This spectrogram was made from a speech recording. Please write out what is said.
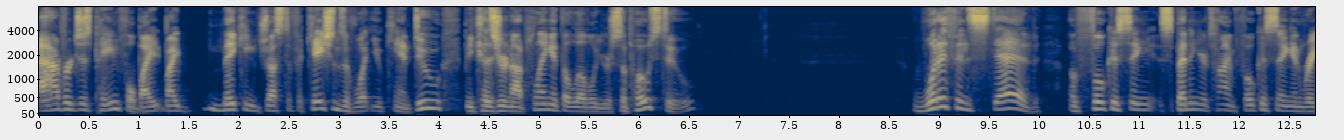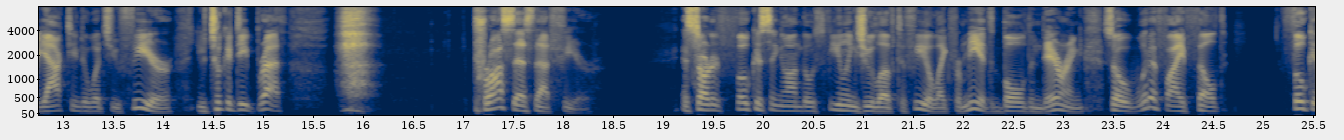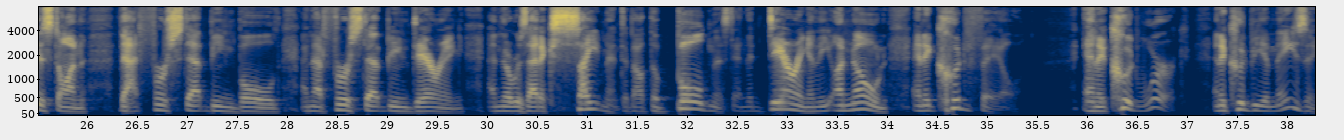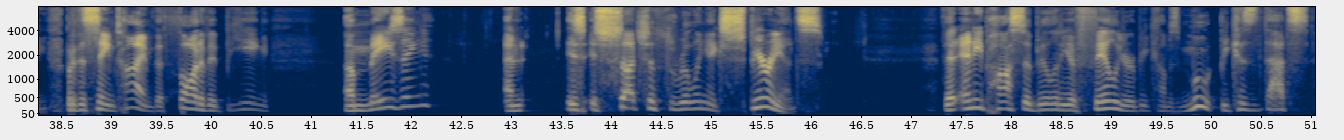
Average is painful by, by making justifications of what you can't do because you're not playing at the level you're supposed to what if instead of focusing, spending your time focusing and reacting to what you fear, you took a deep breath, process that fear, and started focusing on those feelings you love to feel? Like for me, it's bold and daring. So, what if I felt focused on that first step being bold and that first step being daring. And there was that excitement about the boldness and the daring and the unknown. And it could fail and it could work and it could be amazing. But at the same time, the thought of it being amazing and is, is such a thrilling experience that any possibility of failure becomes moot because that's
